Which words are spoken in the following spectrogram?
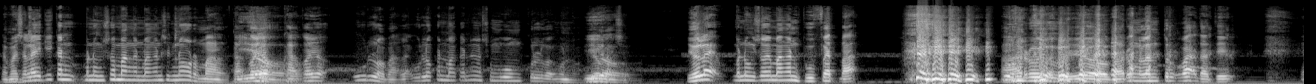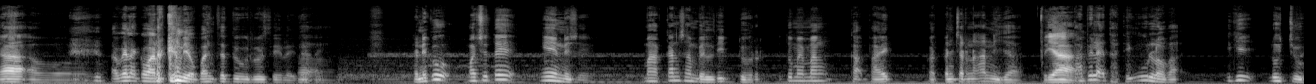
Nah, masalah iki kan menungso mangan-mangan sing normal, gak Iya. koyo gak koyo ulo, Pak. Lek ulo kan makannya langsung wungkul kok ngono. Iya. sih? Yo lek menungso mangan buffet, Pak. baru yo baru ngelentruk, Pak tadi. Ya Allah. Tapi lek keluarga ya pancet turu sih lek. Dan itu maksudnya ngene sih. Makan sambil tidur itu memang gak baik buat pencernaan ya. Ya. Tapi lek tadi ulo, Pak. Iki lucu.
